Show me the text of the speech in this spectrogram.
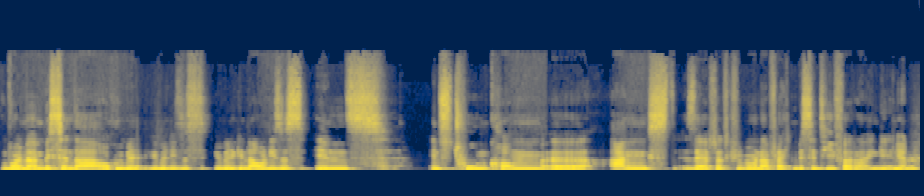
wollen wir ein bisschen da auch über, über dieses, über genau dieses ins, ins Tun kommen, äh, Angst, Selbstwertgefühl, wenn wir da vielleicht ein bisschen tiefer reingehen.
